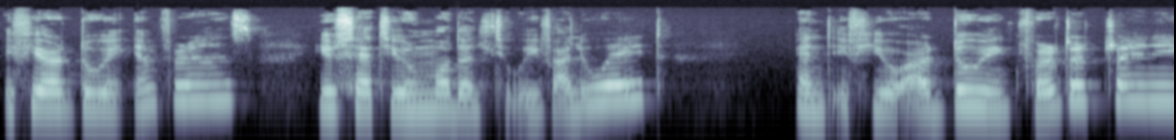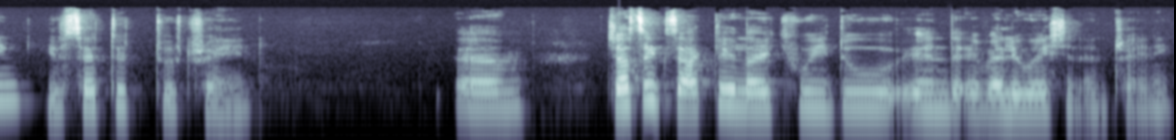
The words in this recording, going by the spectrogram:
If you're doing inference you set your model to evaluate. And if you are doing further training you set it to train. Um, just exactly like we do in the evaluation and training.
